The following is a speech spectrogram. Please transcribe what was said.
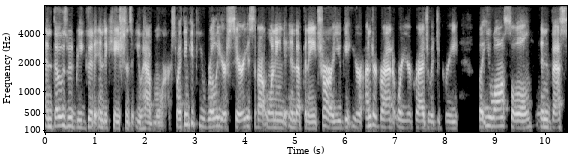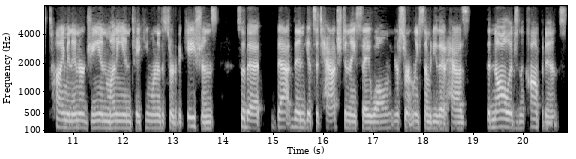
and those would be good indications that you have more. So I think if you really are serious about wanting to end up in HR, you get your undergrad or your graduate degree, but you also invest time and energy and money in taking one of the certifications so that that then gets attached and they say, well, you're certainly somebody that has the knowledge and the competence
